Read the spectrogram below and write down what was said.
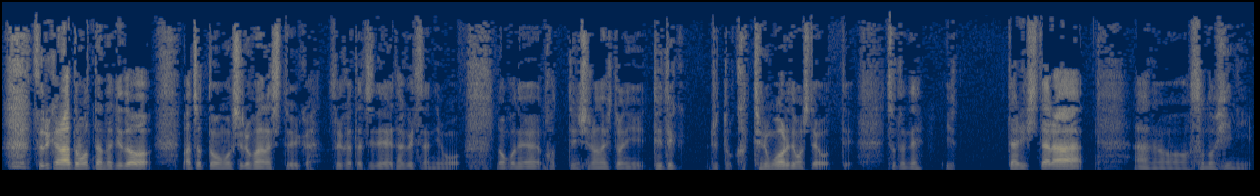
するかなと思ったんだけど、まあちょっと面白話というか、そういう形で田口さんにも、なんかね、勝手に知らない人に出てると勝手に思われてましたよって、ちょっとね、言ってたりしたら、あのその日に、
